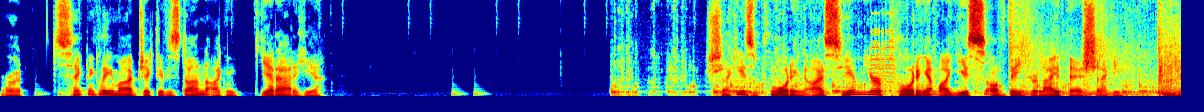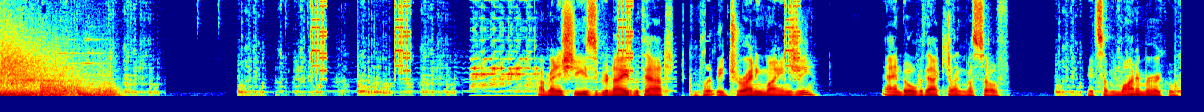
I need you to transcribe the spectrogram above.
Right. Technically, my objective is done. I can get out of here. Shaki is applauding. I assume you're applauding at my use of the grenade there, Shaki. I managed to use a grenade without completely draining my energy and or without killing myself. It's a minor miracle.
